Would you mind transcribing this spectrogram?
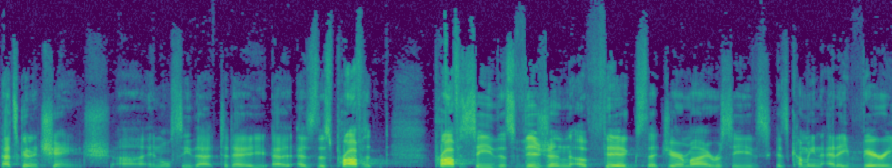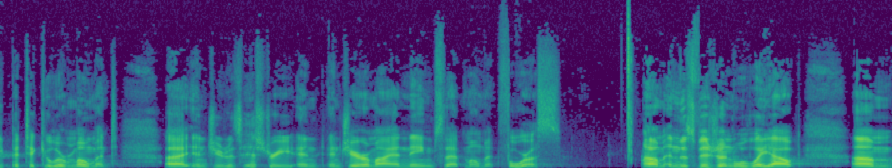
That's going to change, uh, and we'll see that today as this prophecy, this vision of figs that Jeremiah receives, is coming at a very particular moment uh, in Judah's history, and, and Jeremiah names that moment for us. Um, and this vision will lay out um,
